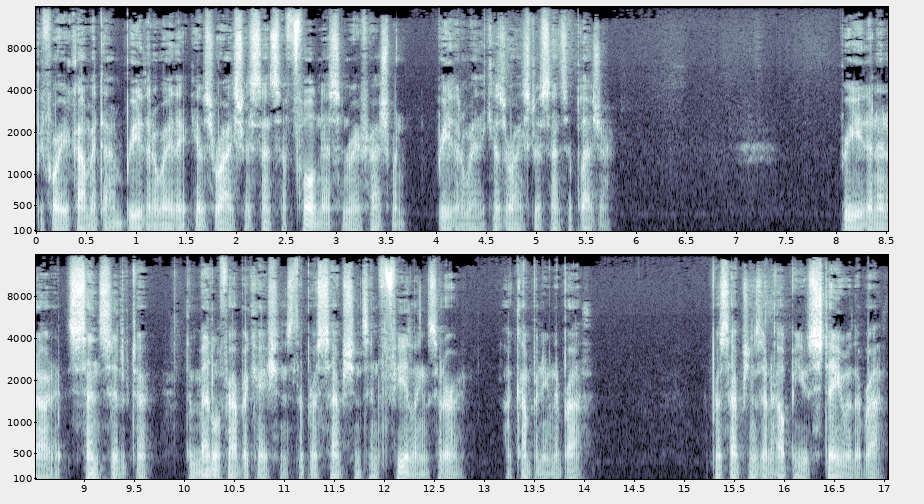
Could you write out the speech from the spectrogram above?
Before you calm it down, breathe in a way that gives rise to a sense of fullness and refreshment. Breathe in a way that gives rise to a sense of pleasure breathe in and out, it's sensitive to the mental fabrications, the perceptions and feelings that are accompanying the breath, the perceptions that are helping you stay with the breath.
